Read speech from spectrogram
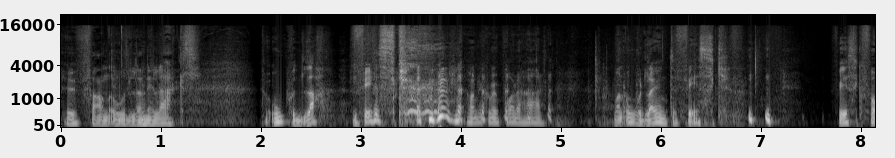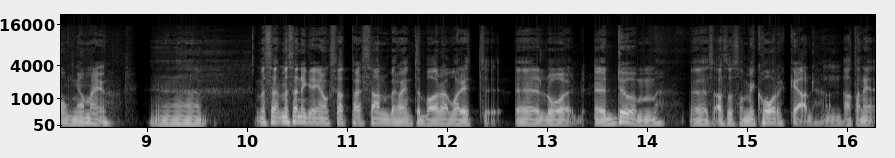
Hur fan odlar ni lax? Odla fisk. Har ni kommit på det här? Man odlar ju inte fisk. Fisk fångar man ju. Eh, Men sen, men sen är grejen också att Per Sandberg har inte bara varit eh, eh, dum, eh, alltså som är korkad. Att han är,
